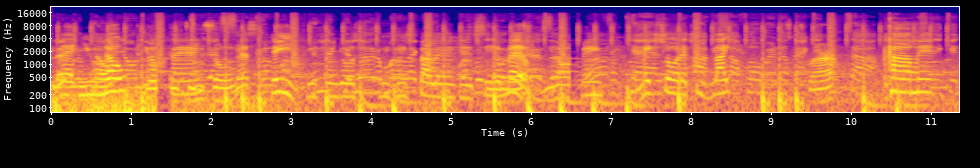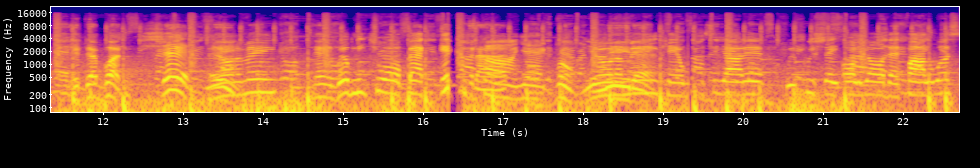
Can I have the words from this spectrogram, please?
Letting You know. Know. You know what I'm Coming to you saying? soon. Yes, indeed. Featuring yours, 3D Speller and, CML. You know what I mean? Make sure that you like, Subscribe comment, hit that button. share. You Hey. know what I mean? And we'll meet you all back in the cognac room. You know what I mean? Can't wait to see y'all there. We appreciate all of y'all that follow us.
